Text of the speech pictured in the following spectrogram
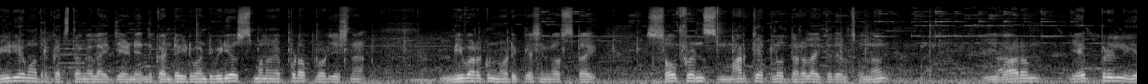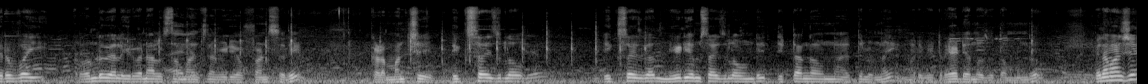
వీడియో మాత్రం ఖచ్చితంగా లైక్ చేయండి. ఎందుకంటే ఇటువంటి వీడియోస్ మనం ఎప్పుడు అప్లోడ్ చేసినా మీ వరకు నోటిఫికేషన్గా వస్తాయి. సో ఫ్రెండ్స్ మార్కెట్లో ధరలు అయితే తెలుసుకుందాం. ఈ వారం ఏప్రిల్ ఇరవై రెండు వేల ఇరవై నాలుగు సంబంధించిన వీడియో ఫ్రెండ్స్ ఇది. ఇక్కడ మంచి బిగ్ సైజులో బిగ్ సైజ్ కాదు మీడియం సైజులో ఉండి దిట్టంగా ఉన్న ఎద్దులు ఉన్నాయి. మరి వీటి రేట్ ఏందో చూద్దాం ముందు. పెద్ద మనిషి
